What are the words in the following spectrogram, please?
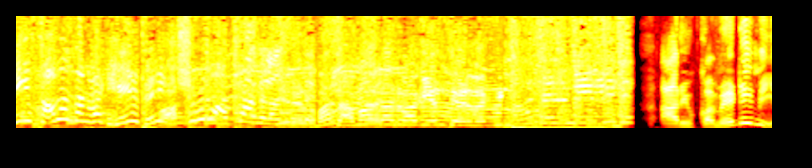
ನೀ ಸಮಾಧಾನವಾಗಿ ಹೇಳಿದ್ರೆ ಶೂರು ಅರ್ಥ ಆಗಲ್ಲ ಅನ್ಸುತ್ತೆ. ಸಮಾಧಾನವಾಗಿ ಅಂತ ಹೇಳ್ಬೇಕು. ಆರ್ ಯು ಕಾಮಿಡಿ ಮೀ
